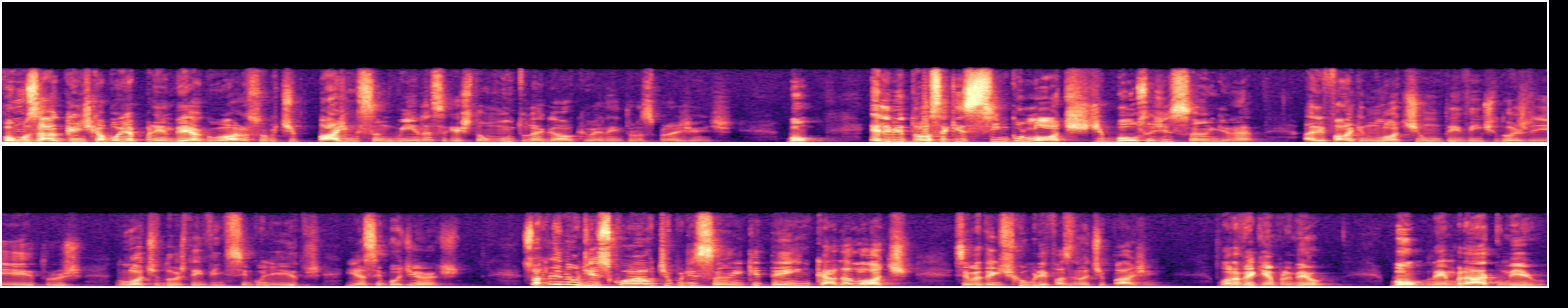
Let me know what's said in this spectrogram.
Vamos usar o que a gente acabou de aprender agora sobre tipagem sanguínea nessa questão muito legal que o Enem trouxe para a gente. Bom, ele me trouxe aqui cinco lotes de bolsas de sangue, né? Aí ele fala que no lote 1 tem 22 litros, no lote 2 tem 25 litros e assim por diante. Só que ele não disse qual é o tipo de sangue que tem em cada lote. Você vai ter que descobrir fazendo a tipagem. Bora ver quem aprendeu? Bom, lembrar comigo.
